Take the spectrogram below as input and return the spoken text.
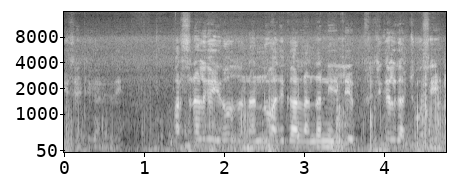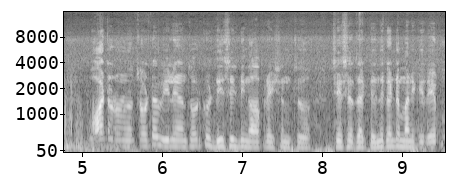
డీసిల్టింగ్ అనేది. పర్సనల్గా ఈరోజు నన్ను అధికారులు అందరినీ వెళ్ళి ఫిజికల్గా చూసి వాటర్ ఉన్న చోట వీలైనంత వరకు డీసిల్టింగ్ ఆపరేషన్స్ చేసేటట్టు. ఎందుకంటే మనకి రేపు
